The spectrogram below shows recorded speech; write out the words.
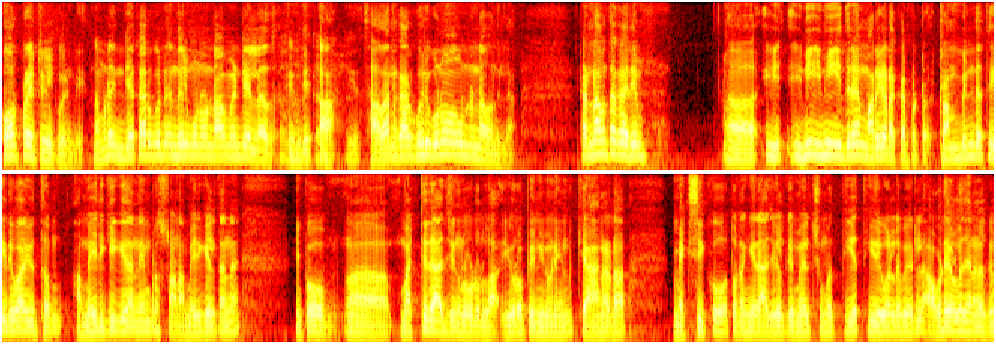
കോർപ്പറേറ്റുകൾക്ക് വേണ്ടി. നമ്മുടെ ഇന്ത്യക്കാർക്ക് എന്തെങ്കിലും ഗുണം ഉണ്ടാവാൻ വേണ്ടിയല്ല അത്. ഇന്ത്യ ആ സാധാരണക്കാർക്ക് ഒരു ഗുണം അതുകൊണ്ട് ഉണ്ടാവുന്നില്ല. രണ്ടാമത്തെ കാര്യം ഇനി ഇനി ഇതിനെ മറികടക്കാൻ ഇപ്പോൾ ട്രംപിന്റെ തീരുവ യുദ്ധം അമേരിക്കയ്ക്ക് തന്നെയും പ്രശ്നമാണ്. അമേരിക്കയിൽ തന്നെ ഇപ്പോൾ മറ്റ് രാജ്യങ്ങളോടുള്ള യൂറോപ്യൻ യൂണിയൻ കാനഡ മെക്സിക്കോ തുടങ്ങിയ രാജ്യങ്ങൾക്ക് മേൽ ചുമത്തിയ തീരുവകളുടെ പേരിൽ അവിടെയുള്ള ജനങ്ങൾക്ക്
